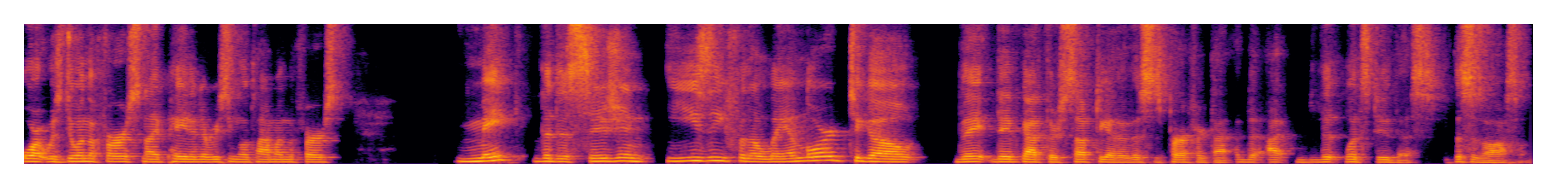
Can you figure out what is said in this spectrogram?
or it was doing the first, and I paid it every single time on the first. Make the decision easy for the landlord to go, they, they've got their stuff together. This is perfect. I, I, let's do this. This is awesome.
